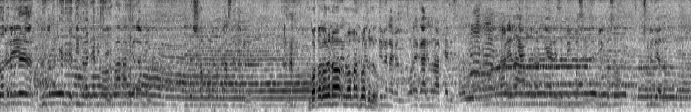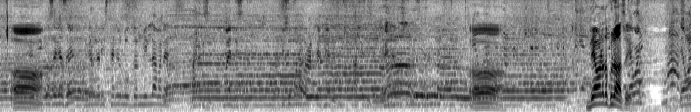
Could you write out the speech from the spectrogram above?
দশ জনের মধ্যে দুজন আটকে দিছে তিনজন আটকে দিছে। সকল রাস্তা নামে গেছে গতকালকে নর্মাল খোলা ছিল। দিবে না কেন? ওরা গাড়ি ওরা আটকে দিছে গাড়ির আন্দোলন নিয়ে গেছে বিগ বসে যে বিগ বসও ছুটি দিয়ে দাও। ও। বসে গেছে ওইখানকার স্থানীয় লোকজন মিললা মানে মাইরে দিছে। মাইর দিছে। কিছু বলা আটকে দিয়ে দিছে। আটকে দিছে। এই যে আমার শুরু হয়েছে। ও। দেওয়ানা তো খোলা আছে? দেওয়ান। দেওয়ান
